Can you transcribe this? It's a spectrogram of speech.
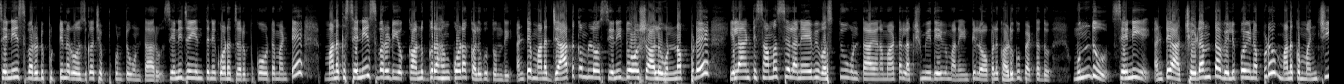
శని శనీశ్వరుడు పుట్టినరోజుగా చెప్పుకుంటూ ఉంటారు. శని జయంతిని కూడా జరుపుకోవటం అంటే మనకు శనీశ్వరుడి యొక్క అనుగ్రహం కూడా కలుగుతుంది. అంటే మన జాతకంలో శని దోషాలు ఉన్నప్పుడే ఇలాంటి సమస్యలు అనేవి వస్తూ ఉంటాయన్నమాట. లక్ష్మీదేవి మన ఇంటి లోపలికి అడుగు పెట్టదు. ముందు శని అంటే ఆ చెడంతా వెళ్ళిపోయినప్పుడు మనకు మంచి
